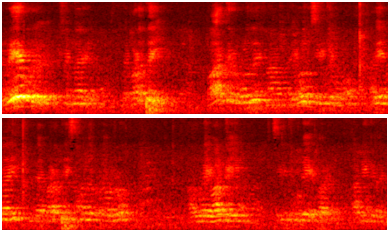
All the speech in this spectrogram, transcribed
ஒரே ஒரு விஷயம் தான் இந்த படத்தை பார்க்கிற பொழுது நாம் எவ்வளவு சிரிக்கிறோமோ அதே மாதிரி இந்த படத்தை சம்மந்தப்பட்டவர்களும் அவருடைய வாழ்க்கையில் சிரித்துக் கொண்டே இருப்பார்கள் அப்படிங்கிறது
